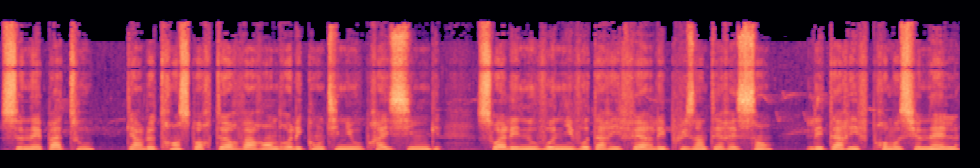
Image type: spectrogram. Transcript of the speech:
Ce n'est pas tout, car le transporteur va rendre les continue pricing, soit les nouveaux niveaux tarifaires les plus intéressants, les tarifs promotionnels,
